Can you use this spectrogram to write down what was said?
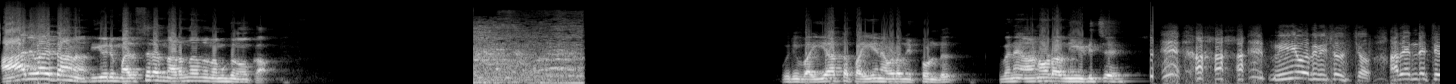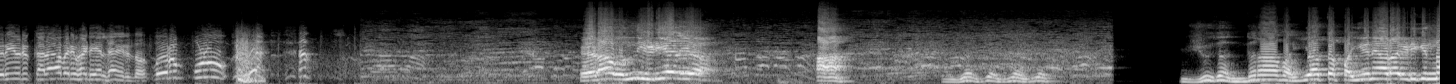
ആരുമായിട്ടാണ് ഈ ഒരു മത്സരം നടന്നതെന്ന് നമുക്ക് നോക്കാം. ഒരു വയ്യാത്ത പയ്യൻ അവിടെ നിപ്പുണ്ട്. ഇവനെ ആണോടാ നീ ഇടിച്ച്? നീ അത് വിശ്വസിച്ചോ? അതെന്റെ ചെറിയൊരു കലാപരിപാടി അല്ലായിരുന്നു വെറും പുഴു. എടാ ഒന്ന് ഇടിയാളിയാ ആ. അയ്യോ അയ്യോ അയ്യോ അയ്യോ. ഇതെന്തടാ വയ്യാത്ത പയ്യനെയാടാ ഇടിക്കുന്ന?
